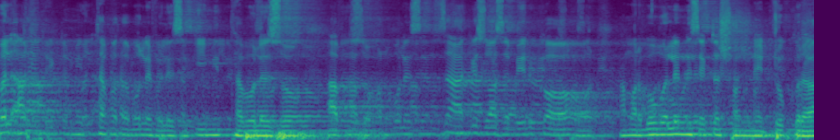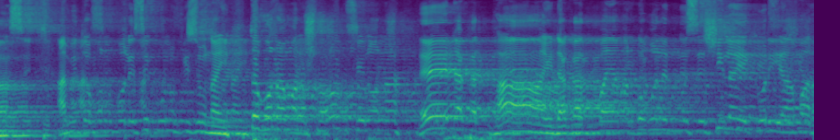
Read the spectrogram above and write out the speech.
বলে আমি একটা মিথ্যা কথা বলে ফেলেছি। কি মিথ্যা বলেছ? আপনি যখন বলেছেন, যা কিছু আছে বের কর। আমার বউ বলে নিচে একটা স্বর্ণের টুকরা আছে। আমি তখন বলেছি, কোনো কিছু নাই। তখন আমার স্মরণ ছিল না। এ ডাকাত ভাই ডাকাত ভাই, আমার বউ বলে নিচে সিলাই করি, আমার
